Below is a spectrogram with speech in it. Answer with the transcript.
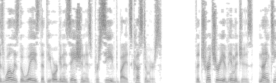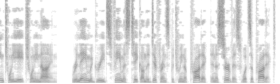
as well as the ways that the organization is perceived by its customers. The Treachery of Images, 1928 29. Rene Magritte's famous take on the difference between a product and a service. What's a product?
